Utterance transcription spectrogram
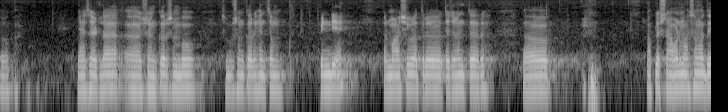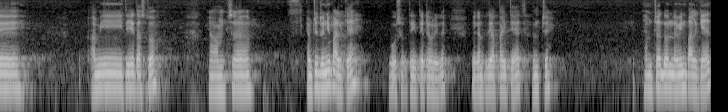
बघा. या साईडला शंकर शंभू शंभू शंकर ह्यांचं पिंडी आहे. तर महाशिवरात्र त्याच्यानंतर आपल्या श्रावण मासामध्ये आम्ही इथे येत असतो. आमचं आमची जुनी पालखी आहे. हो, बघू शकता इथे ठेवलेलं आहे. गणपती बाप्पा इथे आहेत आमचे. आमच्या दोन नवीन पालख्या आहेत.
